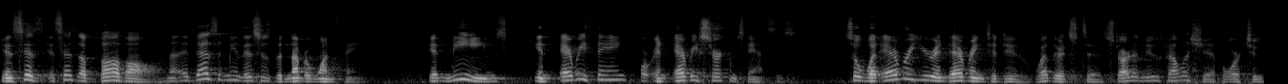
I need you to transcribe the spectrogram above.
It says, it says above all. Now, it doesn't mean this is the number one thing. It means in everything or in every circumstances. So, whatever you're endeavoring to do, whether it's to start a new fellowship or to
